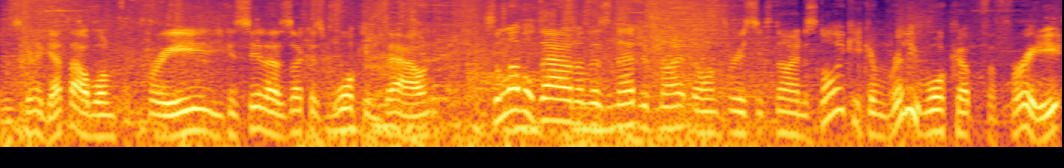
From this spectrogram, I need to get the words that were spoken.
He's going to get that one for free. You can see that Zika's walking down. It's a level down and there's an Edge of Night though on 369. It's not like he can really walk up for free.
